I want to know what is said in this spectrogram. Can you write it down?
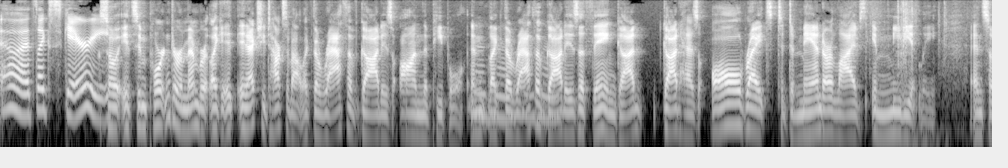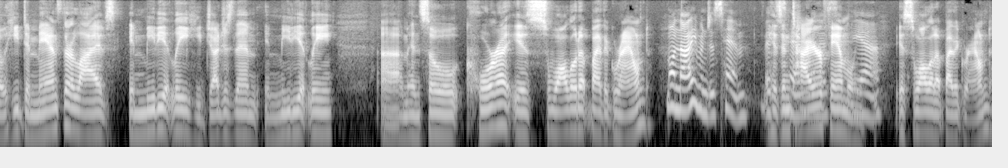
Oh, it's like scary. So it's important to remember, like it, it actually talks about like the wrath of God is on the people, and like the wrath of God is a thing. God God has all rights to demand our lives immediately, and so He demands their lives immediately. He judges them immediately, um, and so Korah is swallowed up by the ground. Well, not even just him. It's His entire his- family Yeah. is swallowed up by the ground.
